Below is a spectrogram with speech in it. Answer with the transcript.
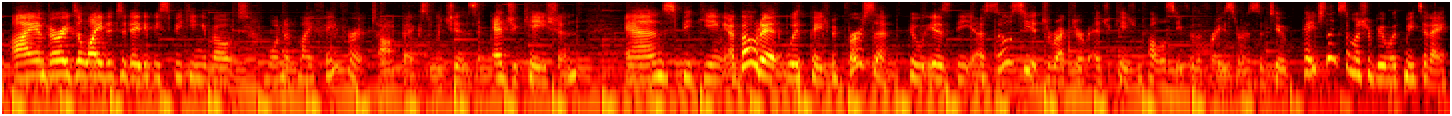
I am very delighted today to be speaking about one of my favorite topics, which is education and speaking about it with Paige MacPherson, who is the Associate Director of Education Policy for the Fraser Institute. Paige, thanks so much for being with me today.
